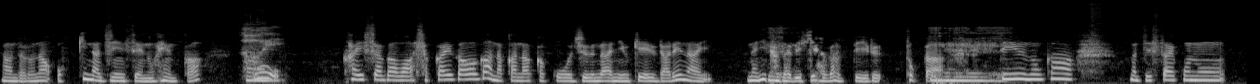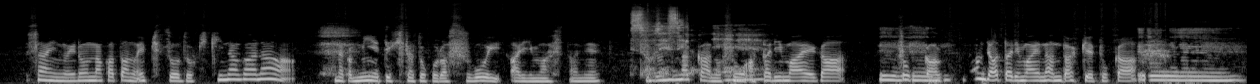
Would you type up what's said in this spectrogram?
なんだろうな大きな人生の変化はい。会社側、社会側がなかなかこう柔軟に受け入れられない何かが出来上がっているとかっていうのが、まあ、実際この社員のいろんな方のエピソードを聞きながら、なんか見えてきたところはすごいありましたね。そうですよ自分の中のそう当たり前が、うん。そっか、なんで当たり前なんだっけとか、うん。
